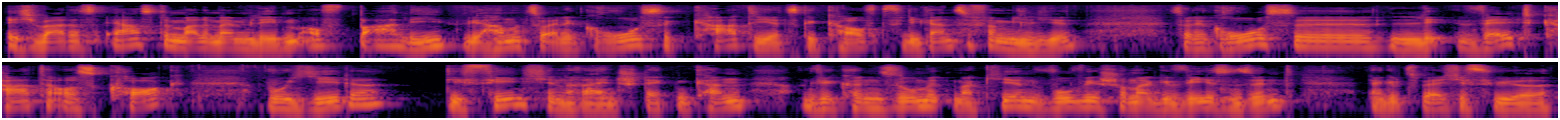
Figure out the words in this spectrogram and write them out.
Ich war das erste Mal in meinem Leben auf Bali. Wir haben uns so eine große Karte jetzt gekauft für die ganze Familie. So eine große Weltkarte aus Kork, wo jeder die Fähnchen reinstecken kann und wir können somit markieren, wo wir schon mal gewesen sind. Dann gibt es welche für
